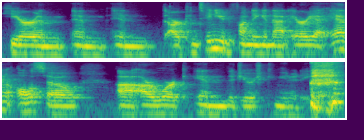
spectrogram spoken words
here in, in, in our continued funding in that area and also uh, our work in the Jewish community, uh,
